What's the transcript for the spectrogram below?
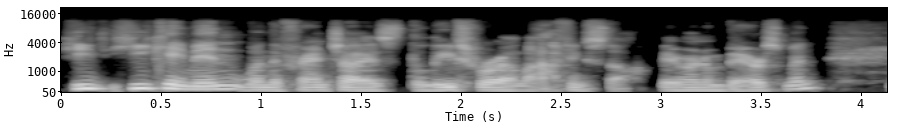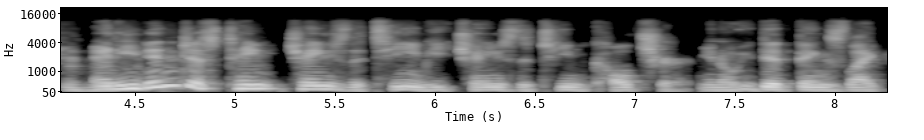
he he came in when the franchise the Leafs were a laughing stock. They were an embarrassment, mm-hmm. and he didn't just t- change the team. He changed the team culture. You know, he did things like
